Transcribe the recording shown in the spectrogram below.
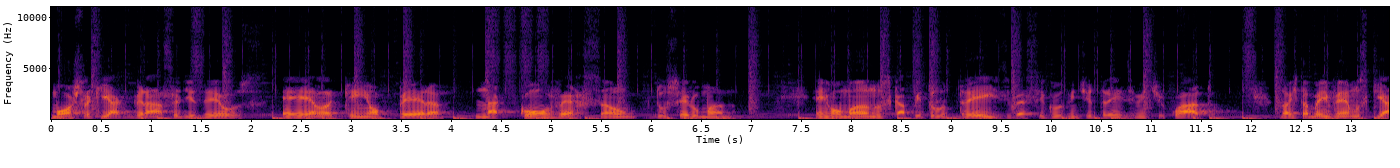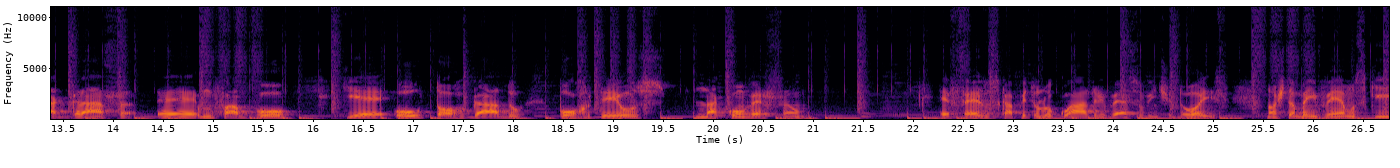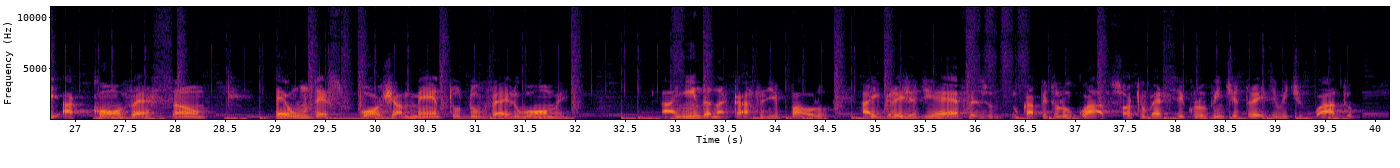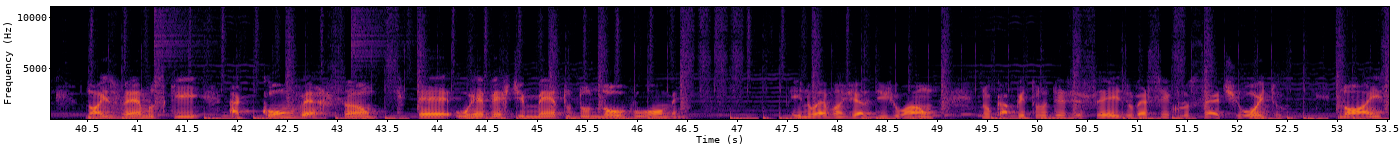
mostra que a graça de Deus é ela quem opera na conversão do ser humano. Em Romanos, capítulo 3, versículos 23 e 24, nós também vemos que a graça é um favor que é outorgado por Deus na conversão. Efésios capítulo 4, verso 22, nós também vemos que a conversão é um despojamento do velho homem. Ainda na carta de Paulo à igreja de Éfeso, no capítulo 4, só que o versículo 23 e 24, nós vemos que a conversão é o revestimento do novo homem. E no Evangelho de João, no capítulo 16, o versículo 7 e 8, nós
